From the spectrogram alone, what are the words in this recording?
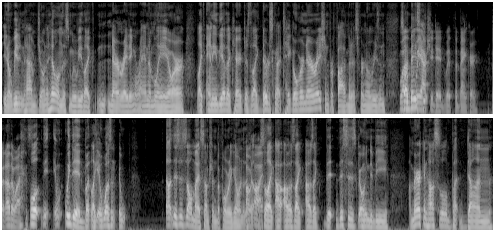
you know we didn't have jonah hill in this movie like narrating randomly or like any of the other characters like they're just going to take over narration for five minutes for no reason well, so I basically we actually did with the banker, but otherwise, well it, it- we did but like it wasn't it, uh, this is all my assumption before we go into the Oh, film oh, so like I, I was like i was like th- this is going to be american hustle but done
